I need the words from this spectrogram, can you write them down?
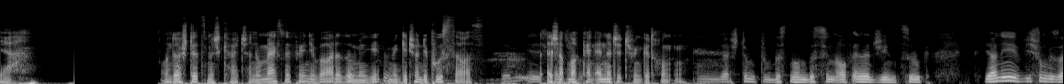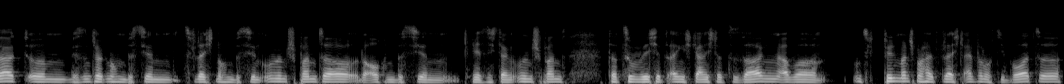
ja. Unterstütz mich, Kaitschan. Du merkst, mir fehlen die Worte, so mir geht, mir geht schon die Puste aus. Ja, nee, Ich kann habe noch keinen Energy Drink getrunken. Ja, stimmt, du bist noch ein bisschen auf Energy im Zug. Ja, nee, wie schon gesagt, ähm, wir sind halt noch ein bisschen, jetzt vielleicht noch ein bisschen unentspannter oder auch ein bisschen, ich will jetzt nicht sagen unentspannt, dazu will ich jetzt eigentlich gar nicht dazu sagen, aber uns fehlen manchmal halt vielleicht einfach noch die Worte,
